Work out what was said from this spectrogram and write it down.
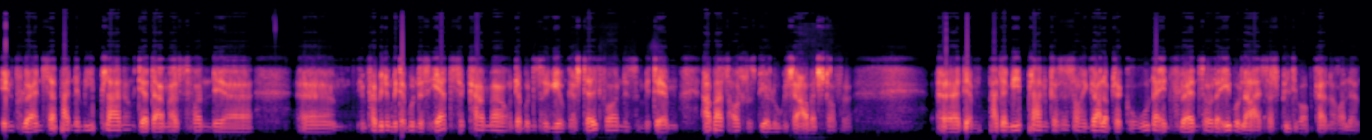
Influenza-Pandemieplanung, der damals von der äh, in Verbindung mit der Bundesärztekammer und der Bundesregierung erstellt worden ist und mit dem Abbas-Ausschluss biologischer Arbeitsstoffe. Äh, der Pandemieplanung, das ist auch egal, ob der Corona, Influenza oder Ebola heißt, das spielt überhaupt keine Rolle.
